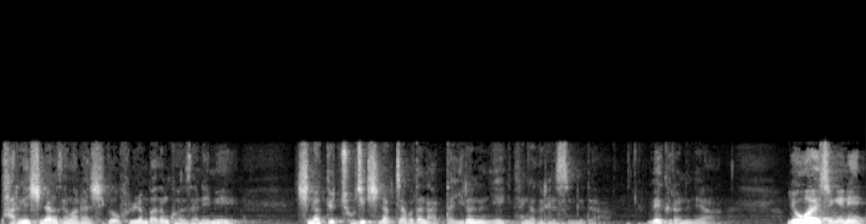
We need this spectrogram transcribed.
바르게 신앙생활 하시고 훈련받은 권사님이 신학교 조직 신학자보다 낫다 이런 생각을 했습니다. 왜 그러느냐? 여호와의 증인이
